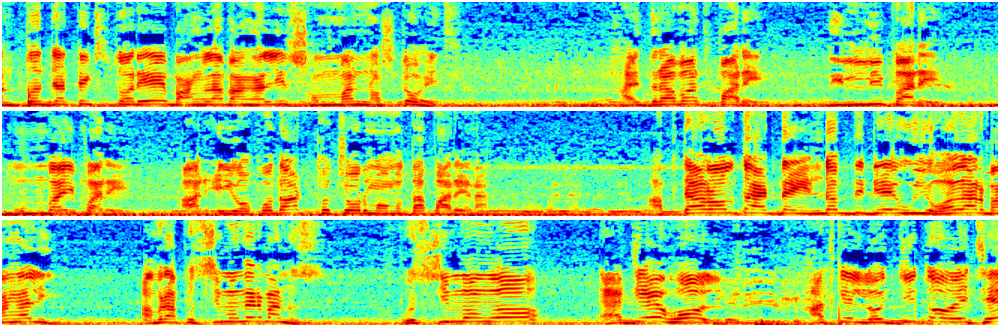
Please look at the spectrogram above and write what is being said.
আন্তর্জাতিক স্তরে বাংলা বাঙালির সম্মান নষ্ট হয়েছে। হায়দ্রাবাদ পারে, দিল্লি পারে, মুম্বাই পারে, আর এই অপদার্থ চোর মমতা পারে না। আফটার অল তো at the end of the day we all are Bangali. আমরা পশ্চিমবঙ্গের মানুষ। পশ্চিমবঙ্গ অ্যাজ এ হোল আজকে লজ্জিত হয়েছে,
